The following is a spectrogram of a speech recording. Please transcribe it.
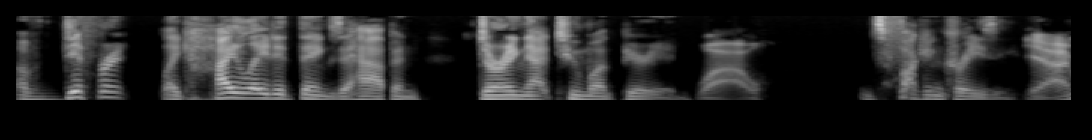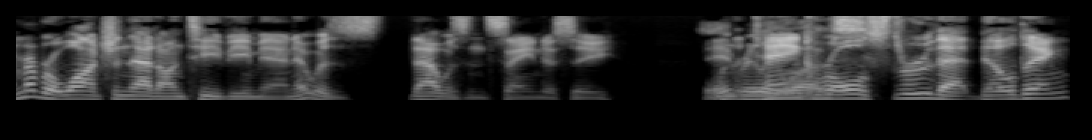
of different like highlighted things that happened during that two month period. Wow. It's fucking crazy. Yeah, I remember watching that on TV, man. It was that was insane to see. When It the really tank was. rolls through that building.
